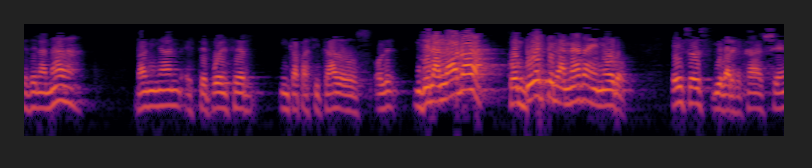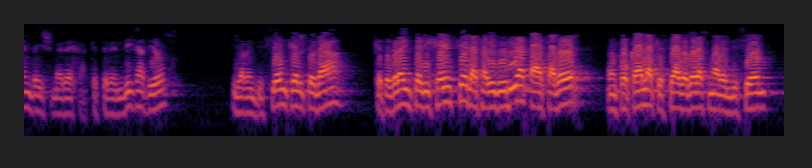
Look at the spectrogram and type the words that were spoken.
que de la nada, Barminan, este, pueden ser incapacitados, y de la nada convierte la nada en oro. Eso es Yevarjeja Hashem Beishmereja, que te bendiga Dios y la bendición que Él te da, que te dé la inteligencia y la sabiduría para saber enfocarla que sea de veras una bendición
